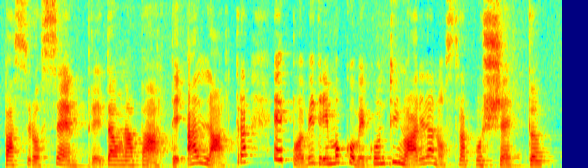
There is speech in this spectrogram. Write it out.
passerò sempre da una parte all'altra e poi vedremo come continuare la nostra pochette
